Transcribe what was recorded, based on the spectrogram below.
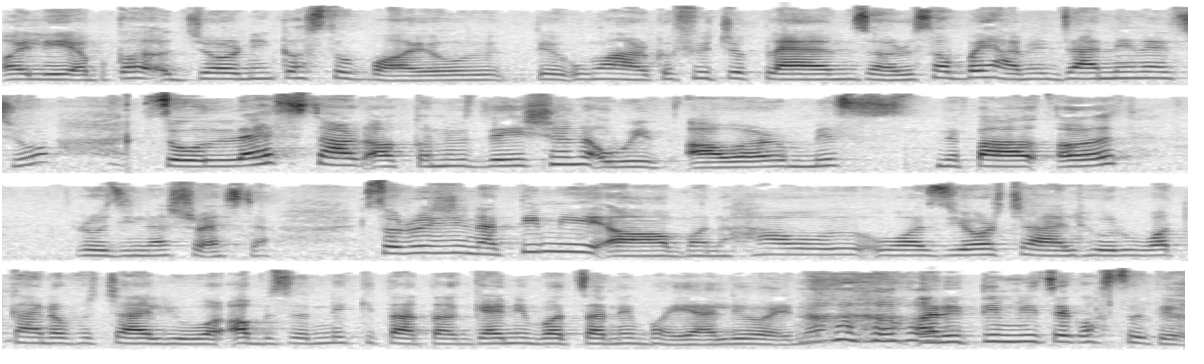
अहिले अब क जर्नी कस्तो भयो त्यो उहाँहरूको फ्युचर प्लान्सहरू सबै हामी जान्ने नै छु। So let's start a conversation with our miss Nepal earth Rojina Shrestha so Rojina तिमी भन how was your childhood what kind of child your अब निकिता त ज्ञानी बच्चा नै भइहाल्यो होइन? अनि तिमी चाहिँ कस्तो थियो?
